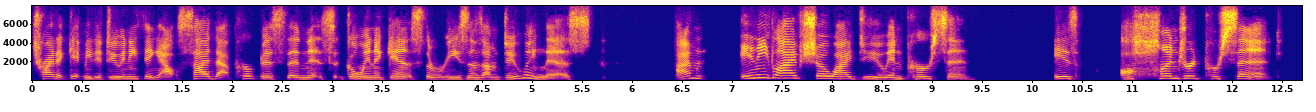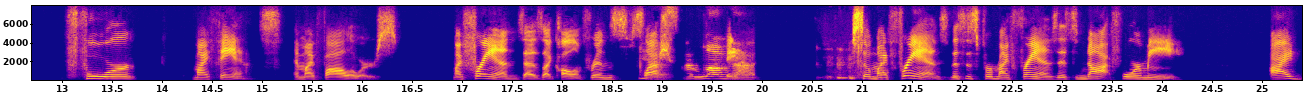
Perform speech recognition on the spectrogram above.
try to get me to do anything outside that purpose, then it's going against the reasons I'm doing this. I'm any live show I do in person is a hundred percent for my fans and my followers, my friends, as I call them, friends slash. Yes, I love fans. that. So my friends, this is for my friends. It's not for me. I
